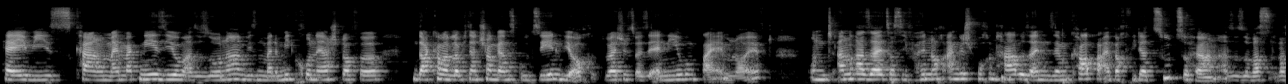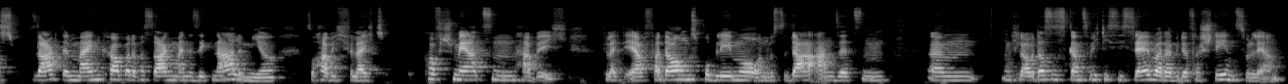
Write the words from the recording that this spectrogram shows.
Hey, wie ist kann mein Magnesium, also so, ne, wie sind meine Mikronährstoffe? Und da kann man, glaube ich, dann schon ganz gut sehen, wie auch beispielsweise Ernährung bei ihm läuft. Und andererseits, was ich vorhin noch angesprochen habe, seinem, seinem Körper einfach wieder zuzuhören. Also so was, was sagt denn mein Körper oder was sagen meine Signale mir? So habe ich vielleicht Kopfschmerzen, habe ich vielleicht eher Verdauungsprobleme und müsste da ansetzen. Ähm, und ich glaube, das ist ganz wichtig, sich selber da wieder verstehen zu lernen.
